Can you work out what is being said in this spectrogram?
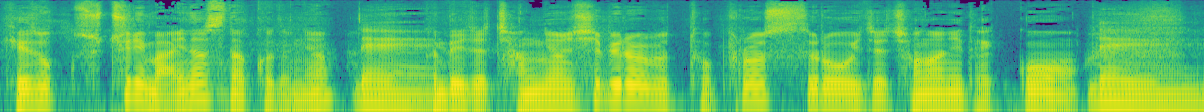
계속 수출이 마이너스 났거든요. 네. 근데 이제 작년 11월부터 플러스로 이제 전환이 됐고 네.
